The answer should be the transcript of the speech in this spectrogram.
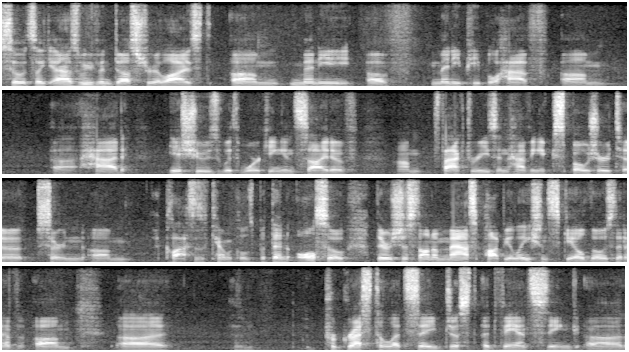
So it's like as we've industrialized, um, many of many people have um, uh, had issues with working inside of um, factories and having exposure to certain um, classes of chemicals. But then also, there's just on a mass population scale, those that have um, uh, progressed to, let's say, just advancing uh,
